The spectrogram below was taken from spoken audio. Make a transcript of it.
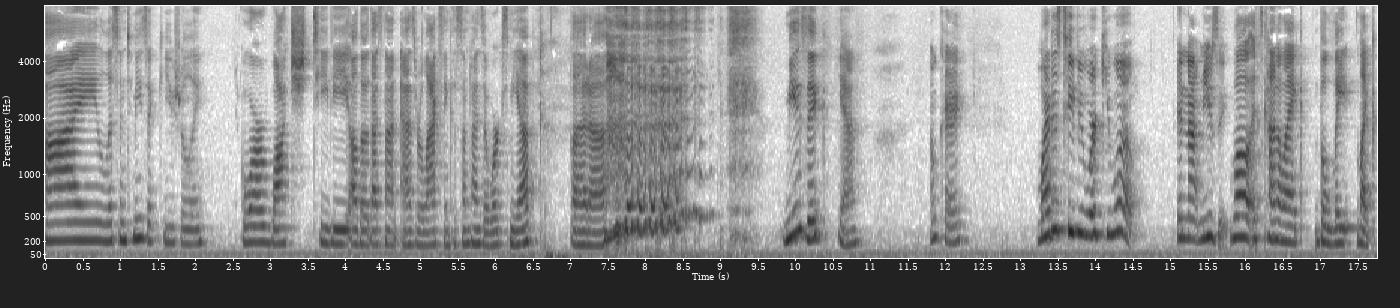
I listen to music usually. Or watch TV, although that's not as relaxing because sometimes it works me up. But uh music, yeah. Okay. Why does TV work you up and not music? Well, it's kind of like the late like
